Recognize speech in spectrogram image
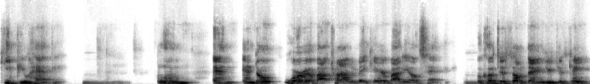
keep you happy. Mm-hmm. Um, and and don't worry about trying to make everybody else happy mm-hmm. because there's some things you just can't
